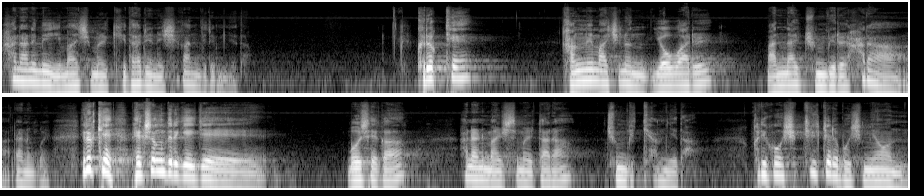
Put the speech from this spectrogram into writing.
하나님의 임하심을 기다리는 시간들입니다. 그렇게 강림하시는 여호와를 만날 준비를 하라라는 거예요. 이렇게 백성들에게 이제 모세가 하나님 말씀을 따라 준비케 합니다. 그리고 17절을 보시면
